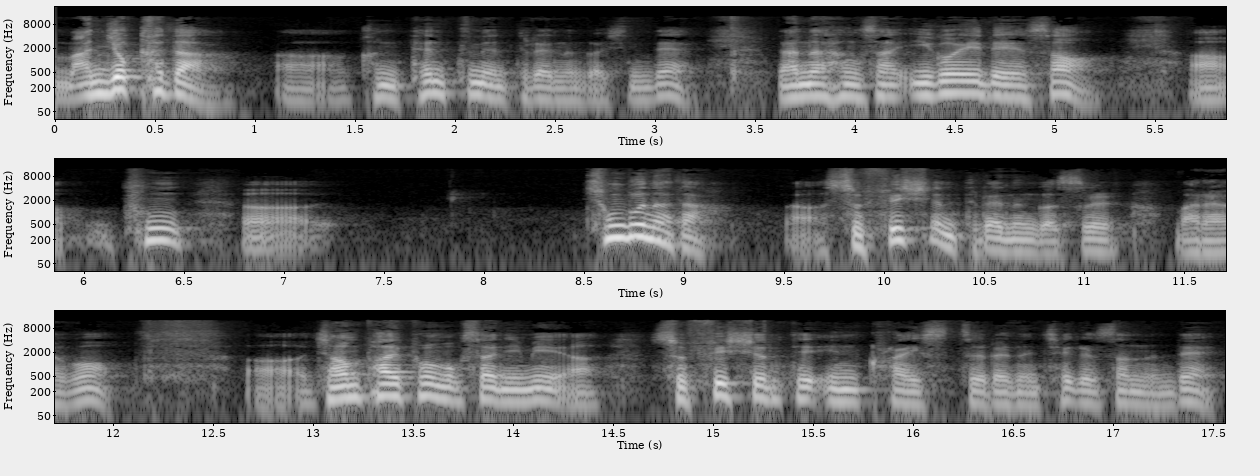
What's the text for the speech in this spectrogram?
만족하다. contentment라는 것인데 나는 항상 이거에 대해서 풍, 어, 충분하다. 어, sufficient라는 것을 말하고 어, 존 파이퍼 목사님이 어, Sufficient in Christ라는 책을 썼는데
